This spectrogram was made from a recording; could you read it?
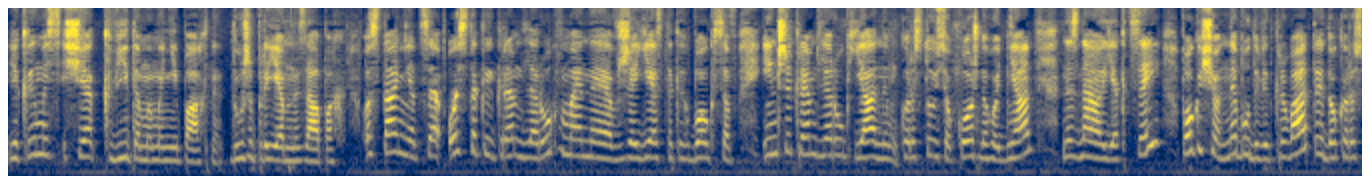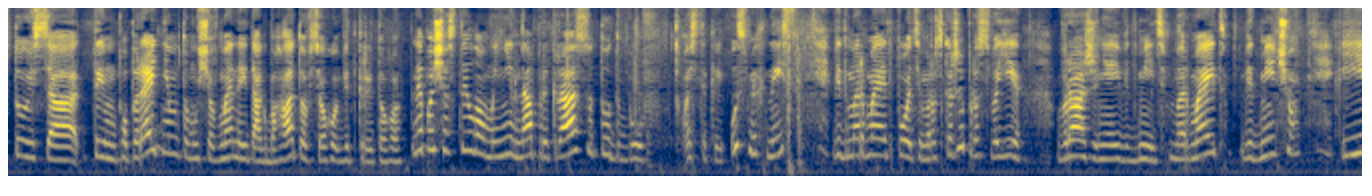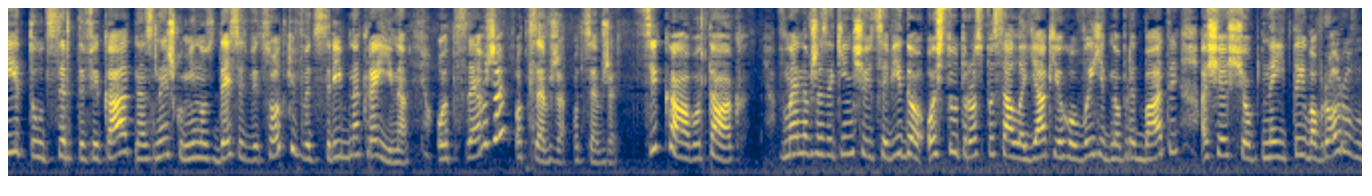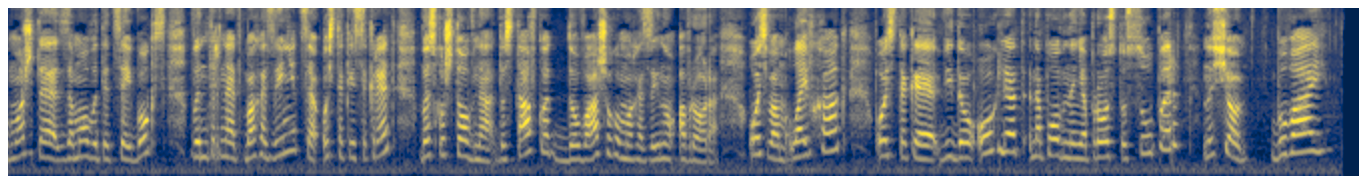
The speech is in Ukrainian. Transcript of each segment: Якимись ще квітами мені пахне. Дуже приємний запах. Останнє це ось такий крем для рук. В мене вже є з таких боксів інший крем для рук. Я ним користуюся кожного дня. Не знаю, як цей. Поки що не буду відкривати, докористуюся тим попереднім, тому що в мене і так багато всього відкритого. Не пощастило мені на прикрасу. Тут був ось такий усміхнись від мермейд. Потім розкажи про свої враження і відміть мермейд, відмічу. І тут сертифікат на знижку мінус 10% від срібна країна. Оце вже, оце вже, оце вже цікаво, так. В мене вже закінчується відео. Ось тут розписала, як його вигідно придбати. А ще щоб не йти в Аврору, ви можете замовити цей бокс в інтернет-магазині. Це ось такий секрет, безкоштовна доставка до вашого магазину Аврора. Ось вам лайфхак, ось таке відеоогляд, наповнення просто супер. Ну що, бувай!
